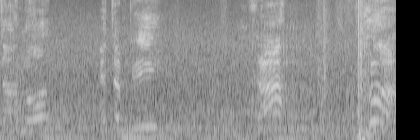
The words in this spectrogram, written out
Это оно? Это Би? Да? Ха!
